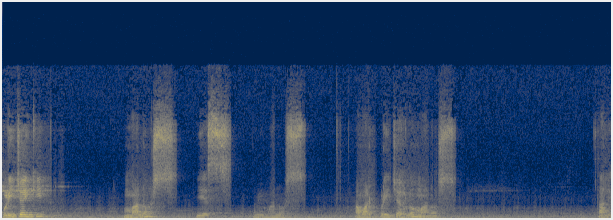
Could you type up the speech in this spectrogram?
পরিচয় কি? মানুষ। ইয়েস, আমি মানুষ। আমার পরিচয় হলো মানুষ তাহলে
